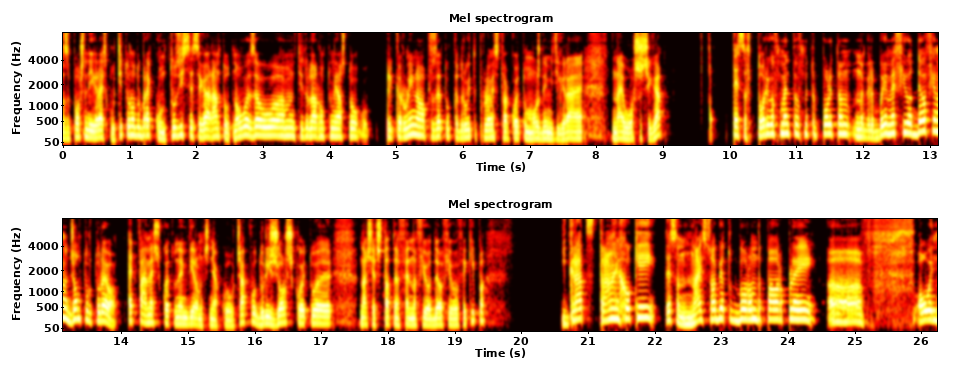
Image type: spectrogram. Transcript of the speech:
започна да играе изключително добре, контузи се, сега Ранта отново е взел титулярното място. При Каролина, общо взето, кадровите проблеми с това, което може да им изиграе най-лоша шега. Те са втори в момента в Метрополитън. На гърба им е Филаделфия на Джон Тортурела. Е, това е нещо, което не вирам, че някой е очаквал. Дори Жорж, който е нашият щатен фен на Филаделфия в екипа. Играят странен хокей. Те са най-слабият отбор on the power play. Оуен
